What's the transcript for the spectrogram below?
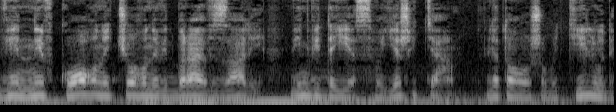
Він ні в кого нічого не відбирає взагалі. Він віддає своє життя для того, щоб ті люди,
